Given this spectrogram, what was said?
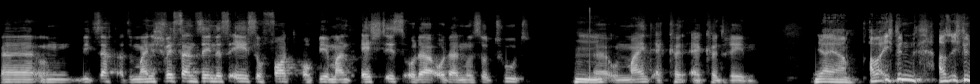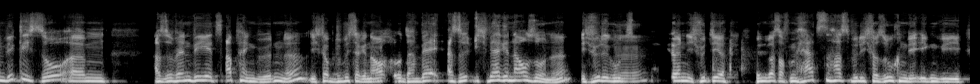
äh, und wie gesagt, also meine Schwestern sehen das eh sofort, ob jemand echt ist oder, oder nur so tut hm. äh, und meint, er könnte er könnt reden. Ja, ja. Aber ich bin, also ich bin wirklich so, ähm, also wenn wir jetzt abhängen würden, ne, ich glaube, du bist ja genauso, dann wäre, also ich wäre genauso, ne? Ich würde gut mhm. können, ich würde dir, wenn du was auf dem Herzen hast, würde ich versuchen, dir irgendwie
